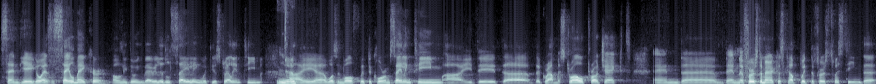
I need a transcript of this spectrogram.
San Diego as a sailmaker, only doing very little sailing with the Australian team. Yeah. I uh, was involved with the Corum sailing team. I did uh, the Grand Mistral project, and uh, then the first America's Cup with the first Swiss team, the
